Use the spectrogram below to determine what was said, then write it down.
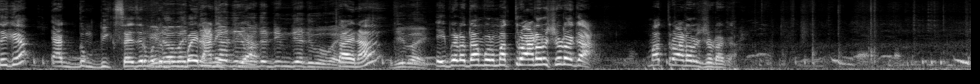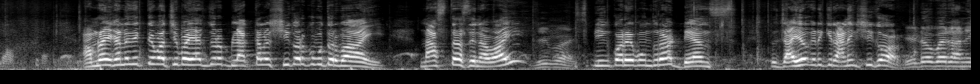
থেকে একদম বিগ সাইজের মধ্যে মুম্বাই রানিং ডিম দিয়ে দিব ভাই। তাই না? জি ভাই। এই পেয়ারটার দাম মাত্র আঠারোশো টাকা। মাত্র আঠারোশো টাকা। আমরা এখানে দেখতে পাচ্ছি ভাই একজোড়া ব্ল্যাক কালার শিকর কবুতর ভাই। নাচতে আছে না ভাই? স্প্রিং করে বন্ধুরা ড্যান্স তো যাই হোক এটা কি রানিং শিখর? এটাও ভাই রানী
